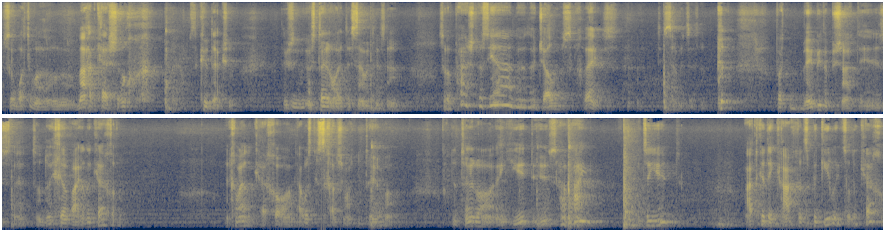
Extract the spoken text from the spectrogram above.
So what, uh, Mahakesha, what's the connection? There's even a sterile anti-Semitism. So Pashtas, yeah, they're, they're jealous, chveis, anti-Semitism. but maybe the pshat is that Noicha Vayla Kecha. Noicha Vayla Kecha, that was the Schach Martin Torah. The Torah, a Yid is Havai. It's a Yid. Ad kedei kach, it's Begila, it's a Lekecha.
